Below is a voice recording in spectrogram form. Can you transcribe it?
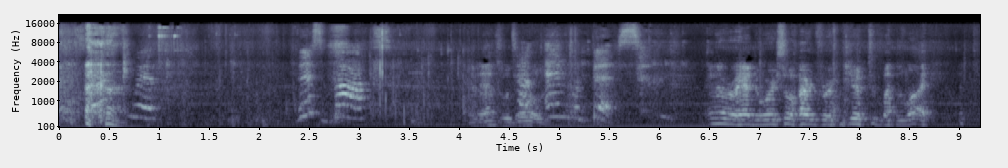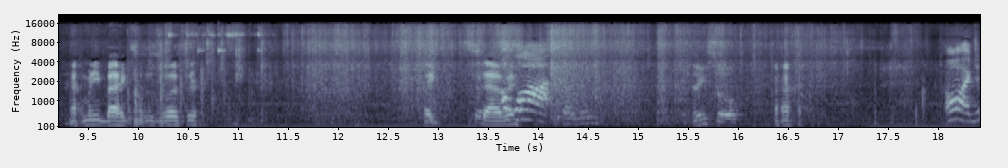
it starts with this box And ends with to those. end with this. I never had to work so hard for a gift in my life. How many boxes was there? Like seven? A seven? lot. I think so. Oh, I just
